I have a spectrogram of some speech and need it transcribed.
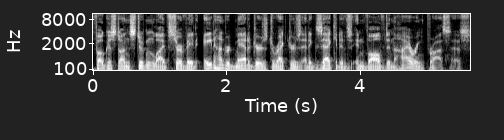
focused on student life. Surveyed 800 managers, directors, and executives involved in the hiring process.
